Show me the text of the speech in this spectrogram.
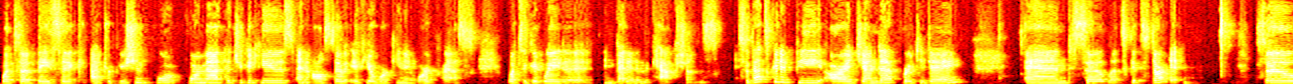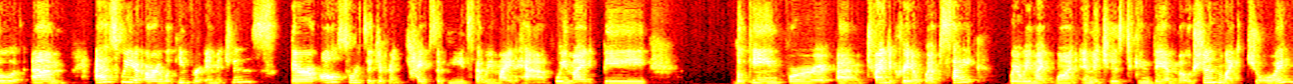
what's a basic attribution for format that you could use, and also if you're working in WordPress, what's a good way to embed it in the captions. So that's going to be our agenda for today. And so let's get started. So um, as we are looking for images, there are all sorts of different types of needs that we might have. We might be looking for um, trying to create a website where we might want images to convey emotion like joy,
